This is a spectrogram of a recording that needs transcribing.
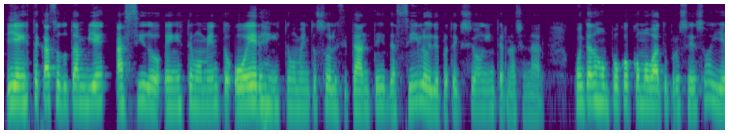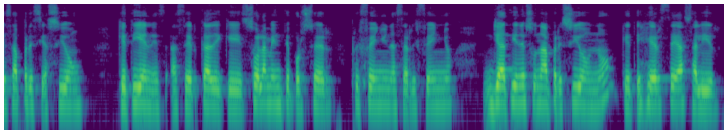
Y en este caso tú también has sido en este momento o eres en este momento solicitante de asilo y de protección internacional. Cuéntanos un poco cómo va tu proceso y esa apreciación que tienes acerca de que solamente por ser rifeño y nacer rifeño ya tienes una presión ¿no? que te ejerce a salir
